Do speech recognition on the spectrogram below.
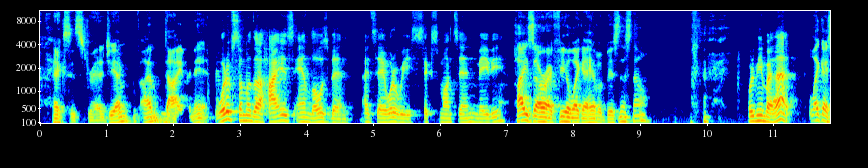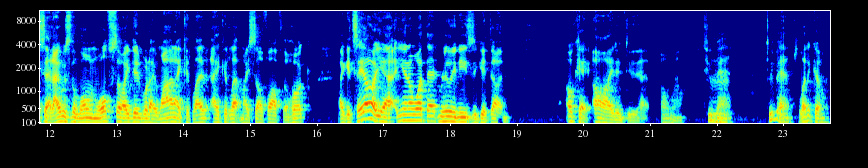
exit strategy. I'm I'm hmm. diving in. What have some of the highs and lows been? I'd say, what are we, six months in, maybe? Highs are I feel like I have a business now. what do you mean by that? Like I said, I was the lone wolf, so I did what I want. I could let I could let myself off the hook. I could say, "Oh yeah, you know what? That really needs to get done." Okay. Oh, I didn't do that. Oh well, too mm-hmm. bad. Too bad. Let it go.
